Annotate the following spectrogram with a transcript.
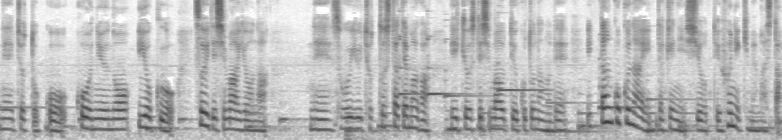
ねちょっとこう購入の意欲を削いでしまうようなねそういうちょっとした手間が影響してしまうっていうことなので一旦国内だけにしようっていうふうに決めました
